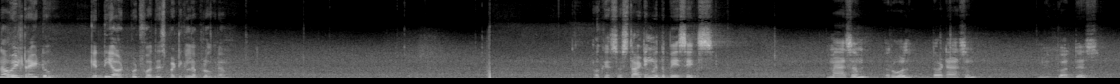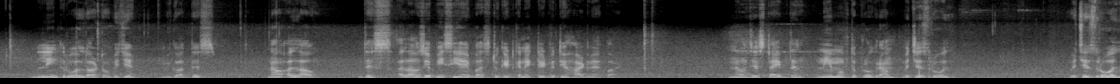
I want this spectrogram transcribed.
Now we'll try to get the output for this particular program. Okay, so starting with the basics, masm roll.asm we got this. Link roll dot obj we got this. Now allow. This allows your PCI bus to get connected with your hardware part. Now just type the name of the program which is roll which is roll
